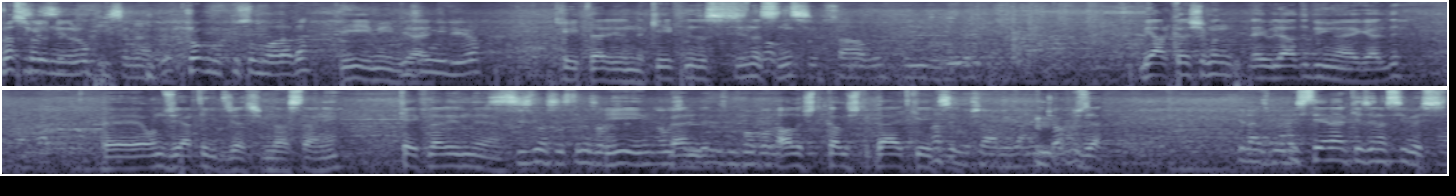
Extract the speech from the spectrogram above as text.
Nasıl görünüyorum? Çok iyisin abi. Çok mutlusun bu arada. İyiyim iyiyim Yüzün gülüyor. Keyifler yerinde. Keyfiniz nasıl? Siz nasılsınız? Sağ olun. İyiyiz. Bir arkadaşımın evladı dünyaya geldi. Ee, onu ziyarete gideceğiz şimdi hastaneye. Keyifler yerinde yani. Siz nasılsınız? abi? İyiyim ben de. Alışabildiniz mi babalığa? Alıştık alıştık gayet keyifli. Nasılmış abi? Yani Çok güzel. Biraz böyle İsteyen herkese nasip etsin.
